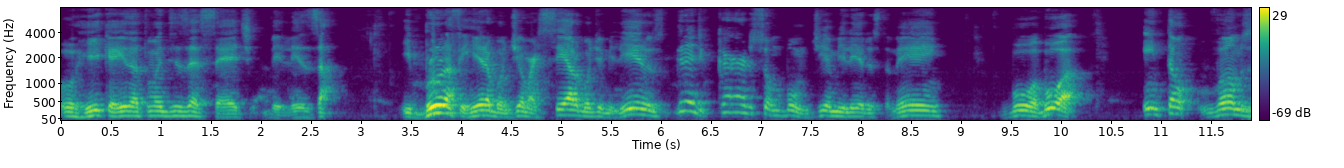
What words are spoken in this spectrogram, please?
O Rick aí da turma 17, beleza. E Bruna Ferreira, bom dia, Marcelo, bom dia, Milheiros. Grande Carlson, bom dia, Milheiros também. Boa, boa. Então, vamos,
